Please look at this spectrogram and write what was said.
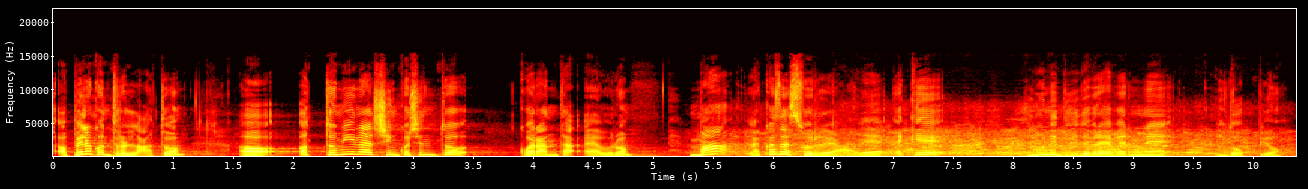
appena controllato, ho 8.540 euro, ma la cosa surreale è che lunedì dovrei averne il doppio.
